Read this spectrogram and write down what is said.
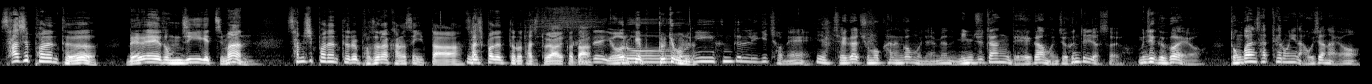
40% 내외에서 움직이겠지만 음. 30%를 벗어날 가능성이 있다. 40%로 다시 도약할 거다. 그런데 여론이 그렇게, 그렇게 흔들리기 전에 예. 제가 주목하는 건 뭐냐면 민주당 내가 먼저 흔들렸어요. 문제 그거예요. 동반 사태론이 나오잖아요.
